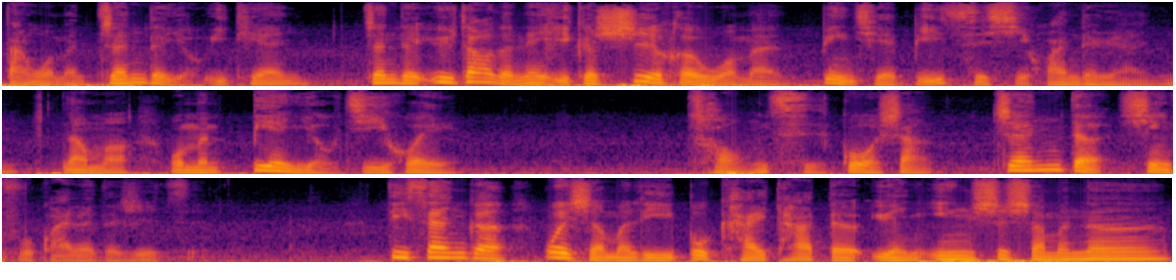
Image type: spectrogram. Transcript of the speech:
当我们真的有一天，真的遇到了那一个适合我们并且彼此喜欢的人，那么我们便有机会从此过上真的幸福快乐的日子。第三个，为什么离不开他的原因是什么呢？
